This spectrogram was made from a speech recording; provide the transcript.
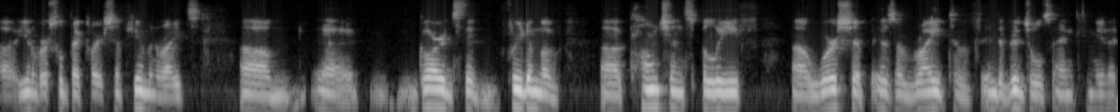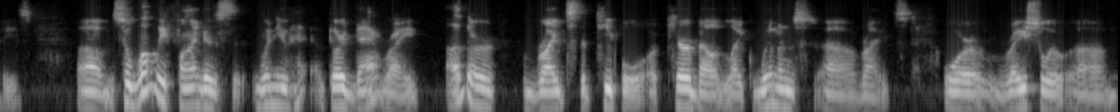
uh, Universal Declaration of Human Rights um, uh, guards that freedom of uh, conscience, belief, uh, worship is a right of individuals and communities. Um, so, what we find is when you guard that right, other rights that people care about, like women's uh, rights, or racial um,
